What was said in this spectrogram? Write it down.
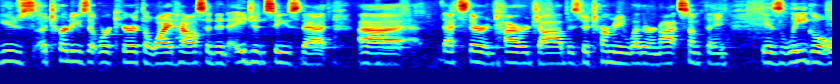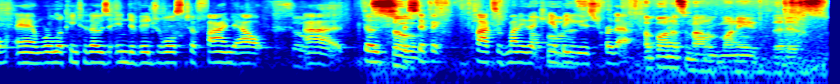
use attorneys that work here at the White House and in agencies that uh, that's their entire job is determining whether or not something is legal, and we're looking to those individuals to find out uh, those so specific pots of money that can be used for that. A bonus amount of money that is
